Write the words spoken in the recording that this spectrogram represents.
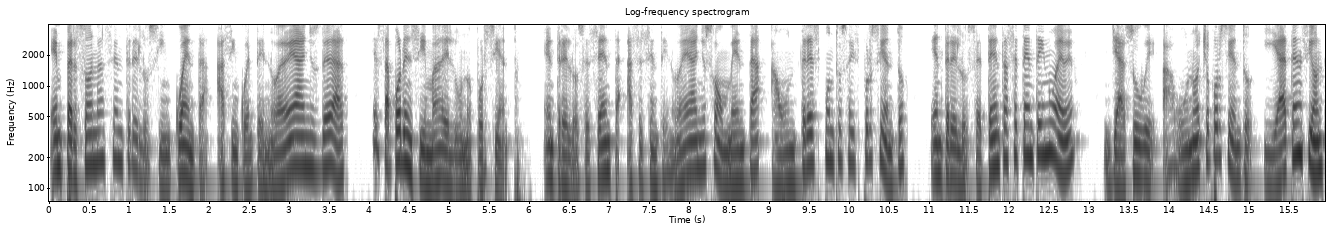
En personas entre los 50 a 59 años de edad está por encima del 1%. Entre los 60 a 69 años aumenta a un 3.6%, entre los 70 a 79 ya sube a un 8% y atención,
